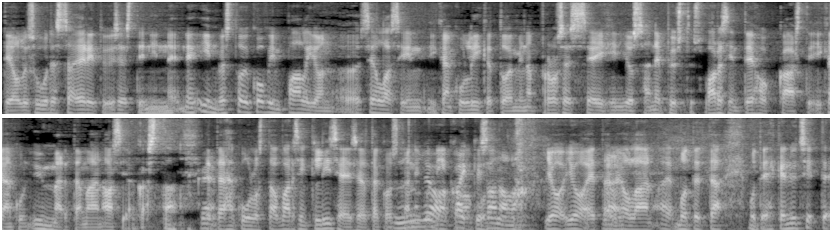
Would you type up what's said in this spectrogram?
teollisuudessa erityisesti, niin ne, ne investoi kovin paljon sellaisiin ikään kuin liiketoiminnan prosesseihin, jossa ne pystyisivät varsin tehokkaasti ikään kuin ymmärtämään asiakastaan. Okay. Ja tähän kuulostaa varsin kliseiseltä, koska no, niin joo, niin kaikki sanoo. Joo, joo että me ollaan, mutta, että, mutta ehkä nyt sitten,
